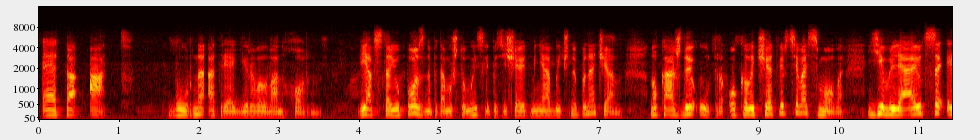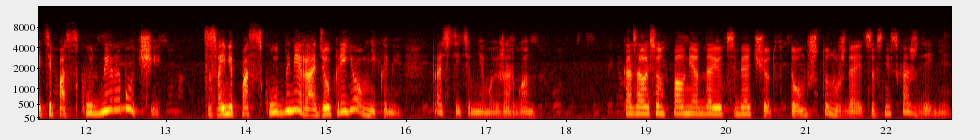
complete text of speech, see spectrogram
«Это ад!» — бурно отреагировал Ван Хорн. Я встаю поздно, потому что мысли посещают меня обычно по ночам. Но каждое утро, около четверти восьмого, являются эти паскудные рабочие со своими паскудными радиоприемниками. Простите мне мой жаргон. Казалось, он вполне отдает себе отчет в том, что нуждается в снисхождении.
